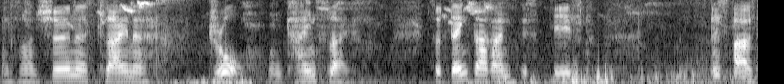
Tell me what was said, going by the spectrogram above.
Und es war ein schöner kleiner Draw und kein Slice. So denkt daran, es hilft. Bis bald.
